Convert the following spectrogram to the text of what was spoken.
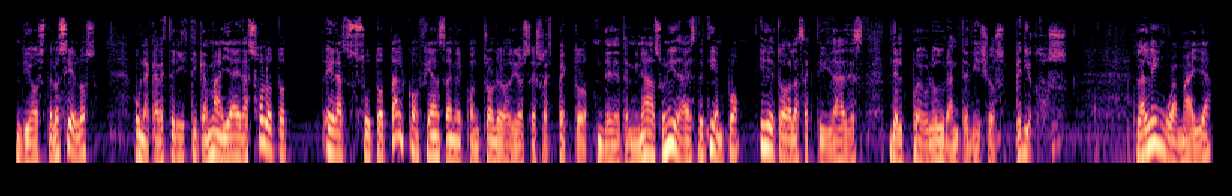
dios de los cielos, una característica maya era solo era su total confianza en el control de los dioses respecto de determinadas unidades de tiempo y de todas las actividades del pueblo durante dichos periodos. La lengua maya,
